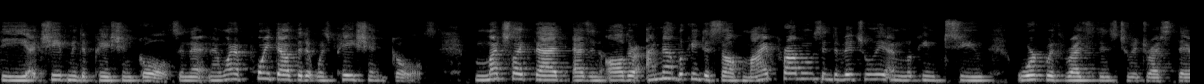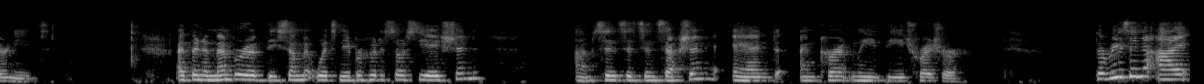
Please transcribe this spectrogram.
the achievement of patient goals. And, that, and I want to point out that it was patient goals. Much like that, as an alder, I'm not looking to solve my problems individually. I'm looking to work with residents to address their needs. I've been a member of the Summit Woods Neighborhood Association um, since its inception, and I'm currently the treasurer. The reason I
